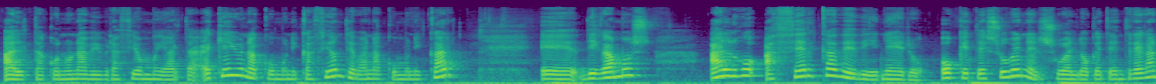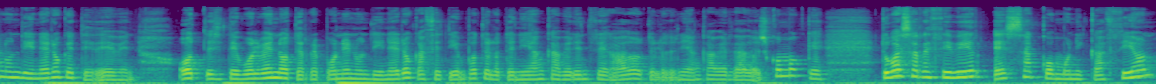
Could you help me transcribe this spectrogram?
alta, con una vibración muy alta. Aquí hay una comunicación, te van a comunicar, eh, digamos, algo acerca de dinero o que te suben el sueldo, que te entregan un dinero que te deben o te devuelven o te reponen un dinero que hace tiempo te lo tenían que haber entregado o te lo tenían que haber dado. Es como que tú vas a recibir esa comunicación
